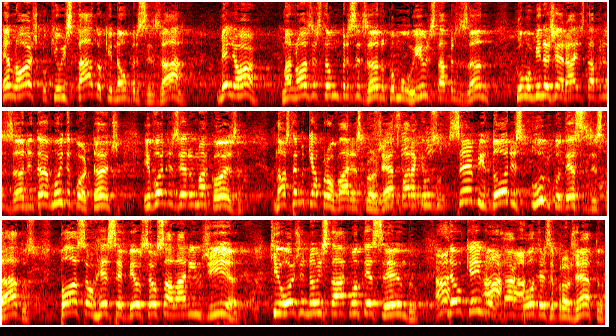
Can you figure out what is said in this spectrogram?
É lógico que o estado que não precisar, melhor. Mas nós estamos precisando, como o Rio está precisando, como Minas Gerais está precisando. Então é muito importante. E vou dizer uma coisa: nós temos que aprovar esse projeto para que os servidores públicos desses estados possam receber o seu salário em dia, que hoje não está acontecendo. Ah. Então, quem votar ah. contra esse projeto,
